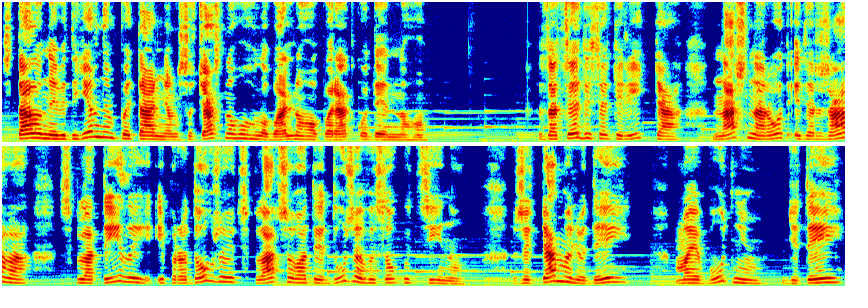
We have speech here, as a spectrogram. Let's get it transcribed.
стало невід'ємним питанням сучасного глобального порядку денного. За це десятиліття наш народ і держава сплатили і продовжують сплачувати дуже високу ціну життями людей, майбутнім дітей,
